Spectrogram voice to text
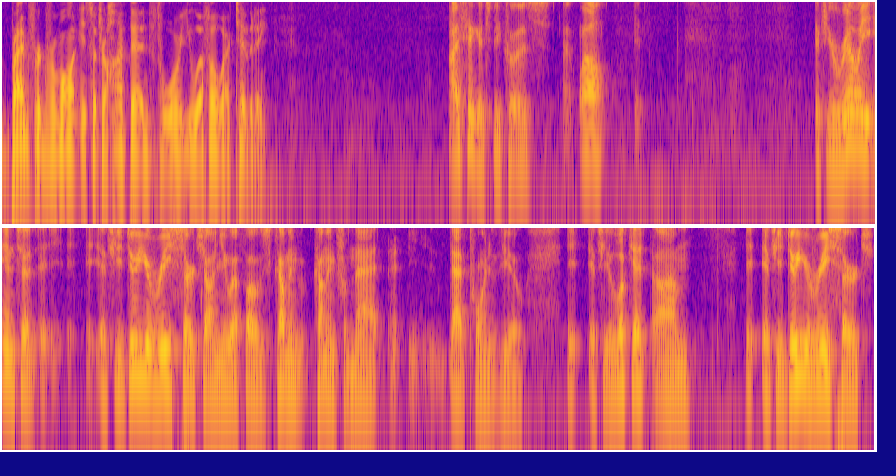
Bradford, Vermont, is such a hotbed for UFO activity? I think it's because, well, if you're really into, if you do your research on UFOs, coming coming from that that point of view, if you look at, um, if you do your research,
